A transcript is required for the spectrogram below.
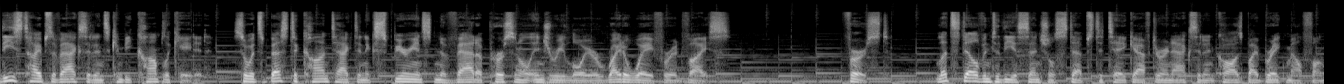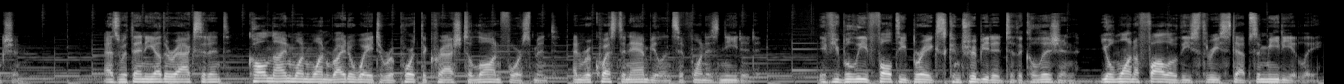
These types of accidents can be complicated, so it's best to contact an experienced Nevada personal injury lawyer right away for advice. First, let's delve into the essential steps to take after an accident caused by brake malfunction. As with any other accident, call 911 right away to report the crash to law enforcement and request an ambulance if one is needed. If you believe faulty brakes contributed to the collision, you'll want to follow these three steps immediately.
